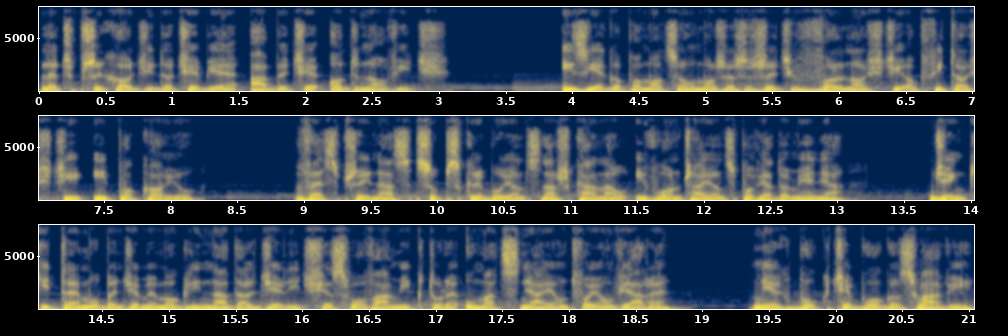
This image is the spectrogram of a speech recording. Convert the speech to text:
lecz przychodzi do Ciebie, aby Cię odnowić. I z Jego pomocą możesz żyć w wolności, obfitości i pokoju. Wesprzyj nas subskrybując nasz kanał i włączając powiadomienia. Dzięki temu będziemy mogli nadal dzielić się słowami, które umacniają Twoją wiarę. Niech Bóg Cię błogosławi.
